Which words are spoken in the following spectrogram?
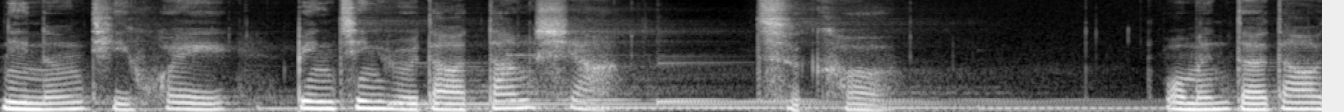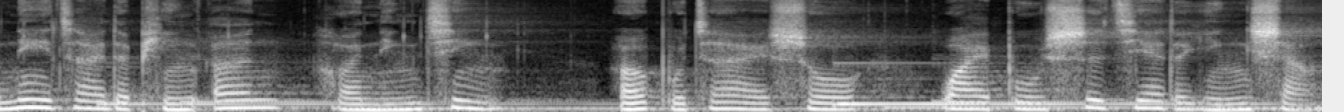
你能体会并进入到当下此刻。我们得到内在的平安和宁静，而不再受外部世界的影响。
